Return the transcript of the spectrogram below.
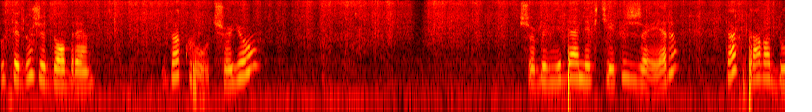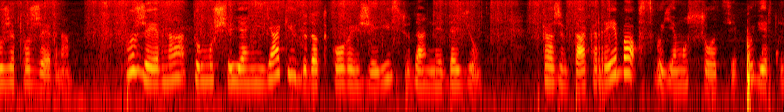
Усе дуже добре закручую, щоб ніде не втік жир. Ця страва дуже поживна. Поживна, тому що я ніяких додаткових жирів сюди не даю. Скажімо так, риба в своєму соці. Повірте,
